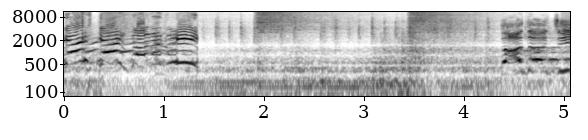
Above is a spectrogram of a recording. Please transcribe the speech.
cash, कैच दादाजी दादाजी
